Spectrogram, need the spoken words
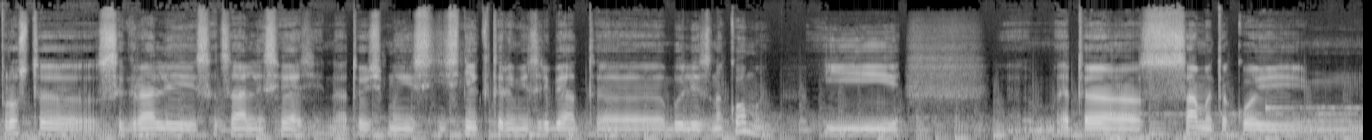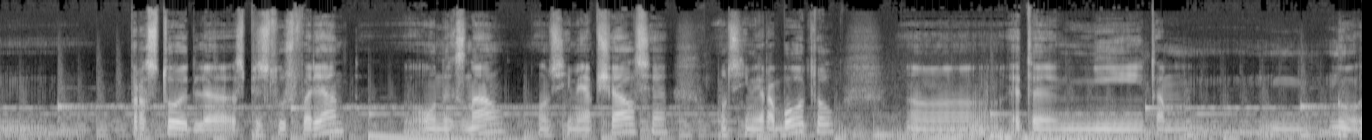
просто сыграли социальные связи. Да? То есть мы с, с некоторыми из ребят были знакомы, и это самый такой простой для спецслужб вариант. Он их знал, он с ними общался, он с ними работал. Это не там, ну,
